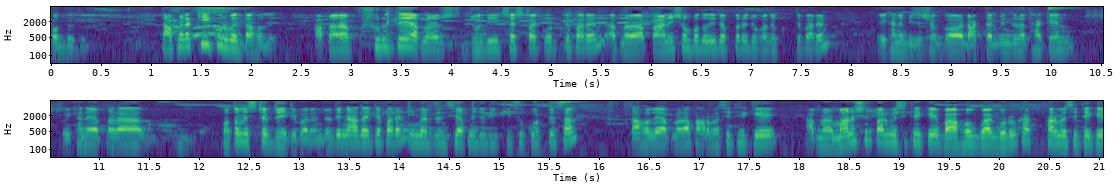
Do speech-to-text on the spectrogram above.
পদ্ধতি। তা আপনারা কি করবেন তাহলে? আপনারা শুরুতে আপনারা যদি চেষ্টা করতে পারেন, আপনারা প্রাণী সম্পদ অধিদপ্তরে যোগাযোগ করতে পারেন। এখানে বিশেষজ্ঞ, ডাক্তারবিন্দুরা থাকেন। ওইখানে আপনারা প্রথম স্টেপ যাইতে পারেন। যদি না যাইতে পারেন ইমার্জেন্সি আপনি যদি কিছু করতে চান, তাহলে আপনারা ফার্মেসি থেকে, আপনার মানুষের ফার্মেসি থেকে বা হোক বা গরুর ফার্মেসি থেকে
